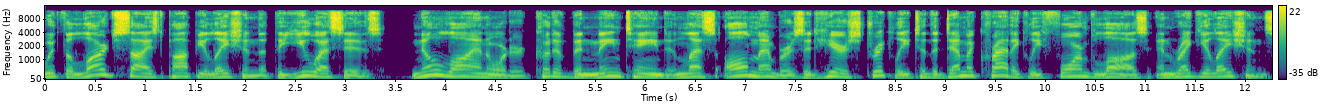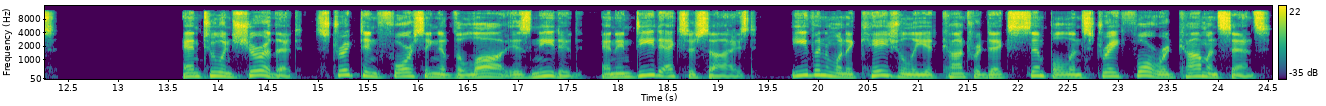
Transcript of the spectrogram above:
With the large-sized population that the U.S. is, no law and order could have been maintained unless all members adhere strictly to the democratically formed laws and regulations. And to ensure that strict enforcing of the law is needed and indeed exercised, even when occasionally it contradicts simple and straightforward common sense,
